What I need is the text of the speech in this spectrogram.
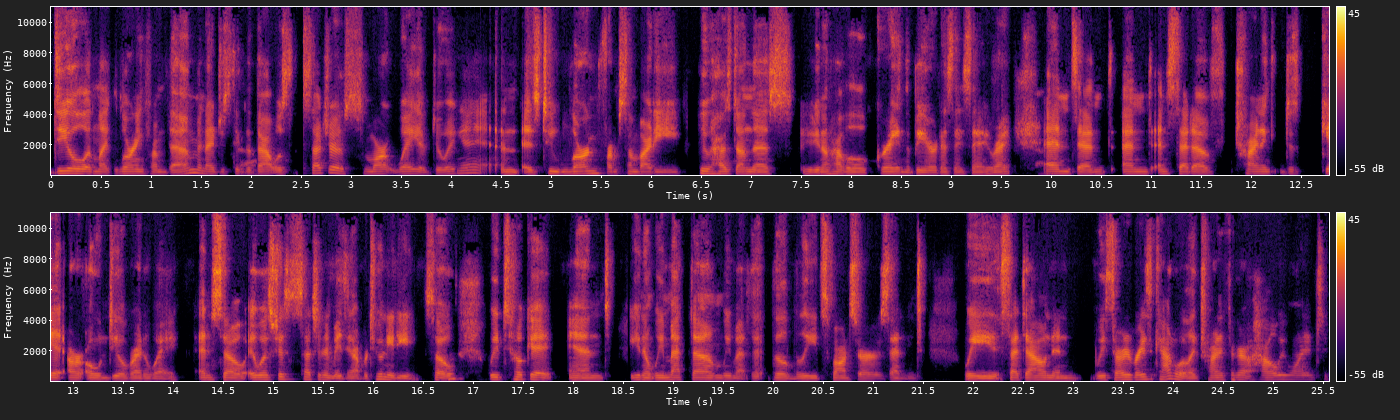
deal and like learning from them. And I just think yeah. that that was such a smart way of doing it and is to learn from somebody who has done this, you know, have a little gray in the beard, as they say, right? And and and instead of trying to just get our own deal right away. And so it was just such an amazing opportunity. So mm-hmm. we took it and, you know, we met them, we met the, the lead sponsors and we sat down and we started raising capital, like trying to figure out how we wanted to,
